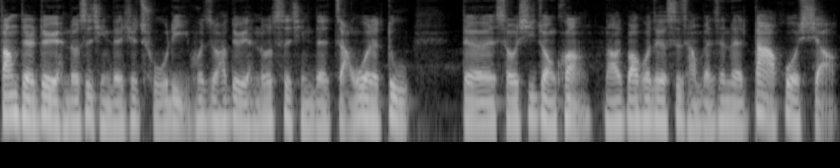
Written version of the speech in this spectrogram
，founder 对于很多事情的一些处理，或者说他对于很多事情的掌握的度的熟悉状况，然后包括这个市场本身的大或小，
